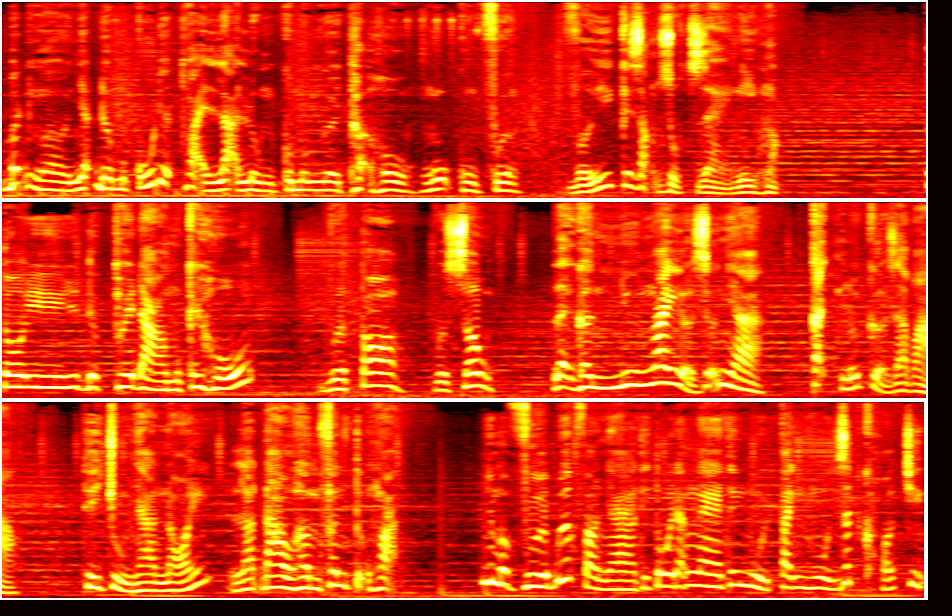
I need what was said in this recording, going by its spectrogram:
bất ngờ nhận được một cú điện thoại lạ lùng của một người thợ hồ ngụ cùng phường với cái giọng rụt rè nghi hoặc. Tôi được thuê đào một cái hố, vừa to, vừa sâu, lại gần như ngay ở giữa nhà, cạnh lối cửa ra vào. Thì chủ nhà nói là đào hầm phân tự hoại. Nhưng mà vừa bước vào nhà thì tôi đã nghe thấy mùi tanh hôi rất khó chịu.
